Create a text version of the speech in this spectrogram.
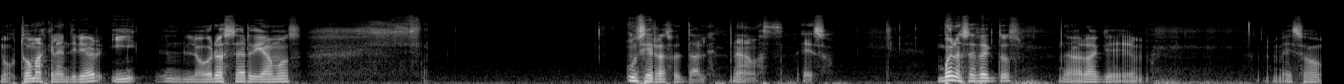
Me gustó más que la anterior y logró ser, digamos, un cierre aceptable, nada más, eso. Buenos efectos, la verdad que eso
